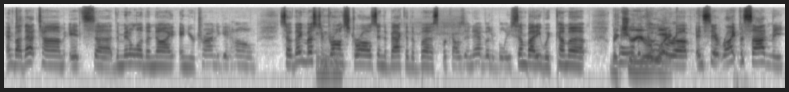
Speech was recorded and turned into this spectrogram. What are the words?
and by that time, it's uh, the middle of the night, and you're trying to get home. So they must have drawn straws in the back of the bus because inevitably somebody would come up, Make pull sure the you're cooler awake. up, and sit right beside me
